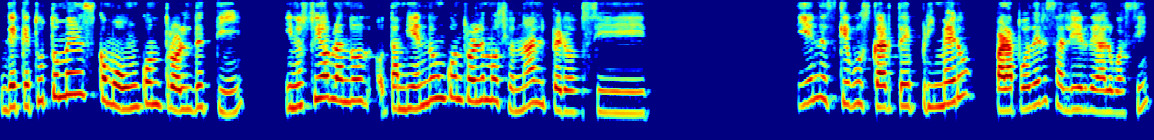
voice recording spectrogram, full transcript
de que tú tomes como un control de ti, y no estoy hablando también de un control emocional, pero si tienes que buscarte primero, para poder salir de algo así,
